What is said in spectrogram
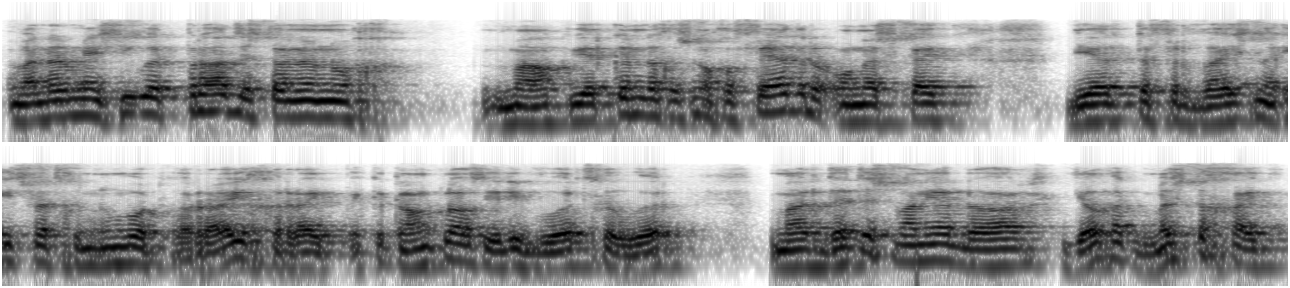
wanneer mense hieroor praat, is daar nou nog maak weerkundiges nog 'n verdere onderskeid deur te verwys na iets wat genoem word ruigryp. Ek het lanklaas hierdie woord gehoor, maar dit is wanneer daar heelwat mistigheid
